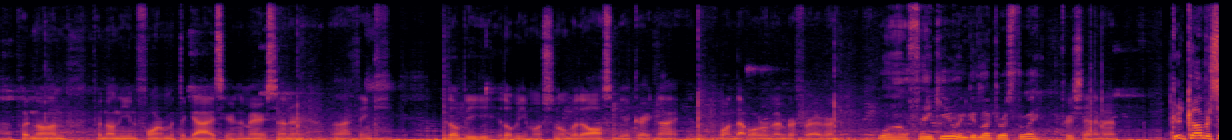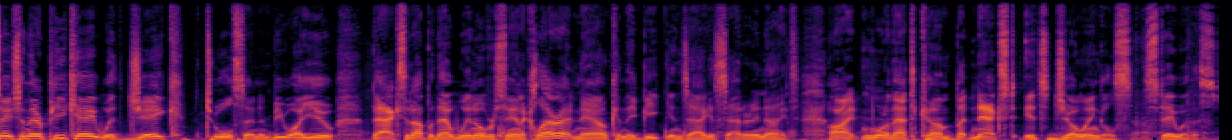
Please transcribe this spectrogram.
uh, putting on putting on the uniform with the guys here in the Marriott Center. Uh, I think it'll be it'll be emotional, but it'll also be a great night and one that we'll remember forever. Well, thank you, and good luck the rest of the way. Appreciate it, man. Good conversation there, PK, with Jake Toolson. And BYU backs it up with that win over Santa Clara. Now, can they beat Gonzaga Saturday night? All right, more of that to come. But next, it's Joe Ingles. Stay with us.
